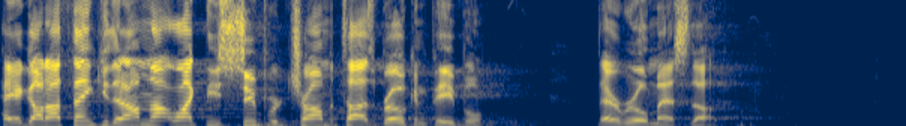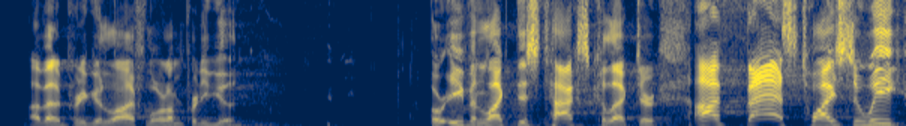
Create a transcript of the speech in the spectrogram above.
Hey, God, I thank you that I'm not like these super traumatized, broken people. They're real messed up. I've had a pretty good life, Lord. I'm pretty good. Or even like this tax collector, I fast twice a week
